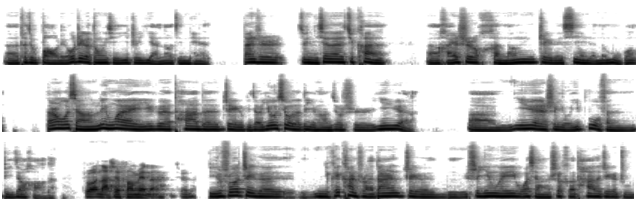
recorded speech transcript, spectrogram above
呃，它就保留这个东西一直演到今天。但是就你现在去看，呃，还是很能这个吸引人的目光。当然，我想另外一个他的这个比较优秀的地方就是音乐了，啊，音乐是有一部分比较好的。主要哪些方面呢？觉得？比如说这个，你可以看出来，当然这个是因为我想是和他的这个主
